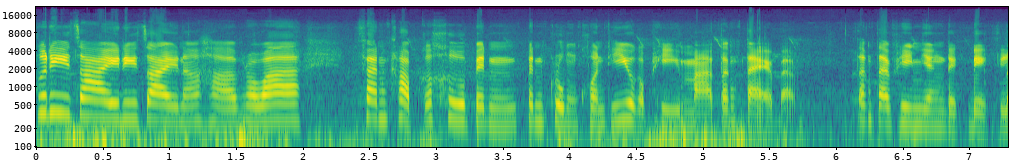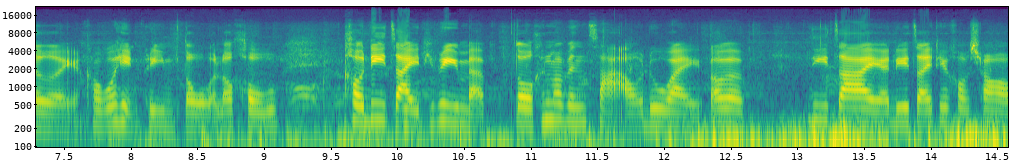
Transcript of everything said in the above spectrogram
ก็ดีใจดีใจนะคะ เพราะว่าแฟนคลับก็คือเป็นเป็นกลุ่มคนที่อยู่กับพรีมมาตั้งแต่แบบตั้งแต่พรีมยังเด็ก ๆ เลย เขาก็เห็นพรีมโต แล้วเขาเขาดีใจที่พรีมแบบโตขึ้นมาเป็นสาวด้วย ก็แบบดีใจอะดีใจที่เขาชอบ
